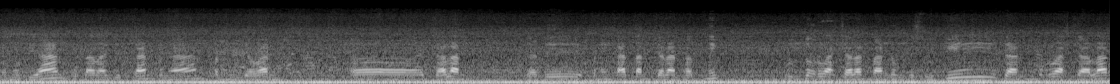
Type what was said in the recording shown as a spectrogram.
Kemudian kita lanjutkan dengan peninjauan eh, jalan. Jadi peningkatan jalan hotnik untuk ruas jalan Bandung Kesuki dan ruas jalan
